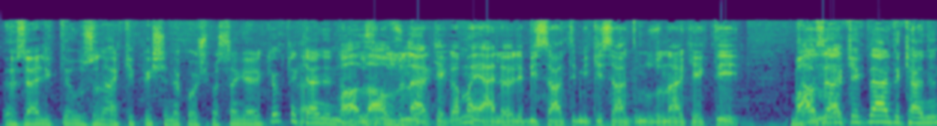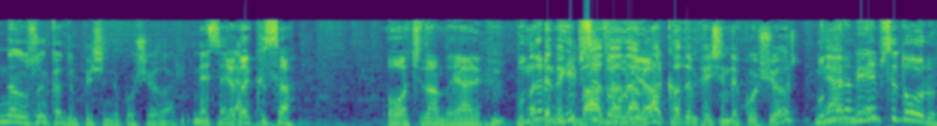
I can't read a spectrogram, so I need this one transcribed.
özellikle uzun erkek peşinde koşmasına gerek yok da kendinden Vallahi uzun, olacak. erkek ama yani öyle bir santim iki santim uzun erkek değil. Bazı Tam erkekler de kendinden uzun kadın peşinde koşuyorlar. mesela. ya da kısa. O açıdan da yani bunların Demek hepsi bazı doğru adamlar ya. kadın peşinde koşuyor. Bunların Yani bir- hepsi doğru.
